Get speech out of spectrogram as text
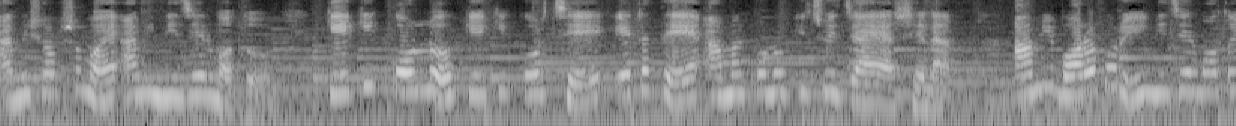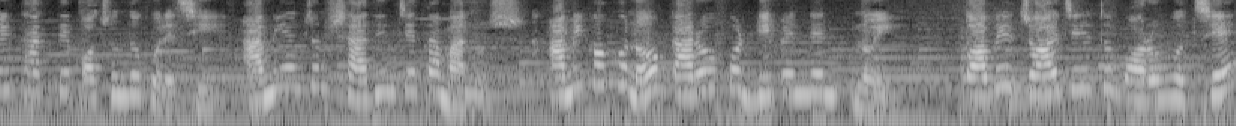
আমি সবসময় আমি নিজের মতো। কে কি করল, কে কি করছে, এটাতে আমার কোনো কিছুই যায় আসে না। আমি বরাবরই নিজের মতোই থাকতে পছন্দ করেছি। আমি একজন স্বাধীন চেতা মানুষ। আমি কখনো কারও উপর ডিপেন্ডেন্ট নই। তবে জয় যেহেতু বড় হচ্ছে,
